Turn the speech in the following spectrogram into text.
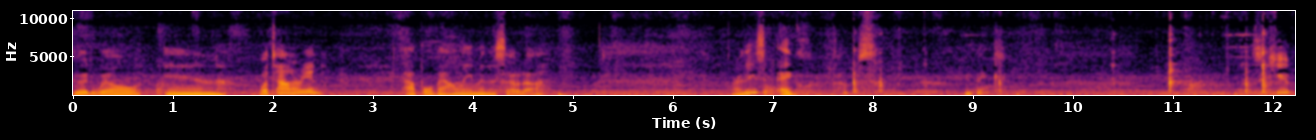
Goodwill in what town are we in? Apple Valley, Minnesota. Are these egg cups? You think? It's cute.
